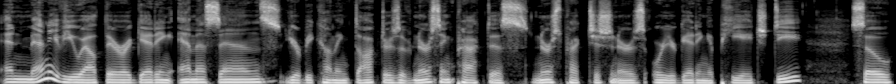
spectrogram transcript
and many of you out there are getting MSNs, you're becoming doctors of nursing practice, nurse practitioners, or you're getting a PhD. So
